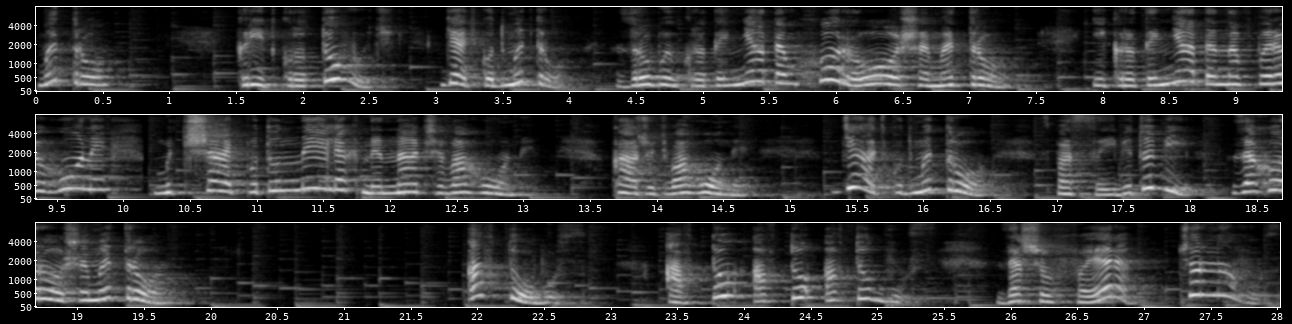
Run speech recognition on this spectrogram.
Метро. Кріт Кротович, дядько Дмитро, зробив кротенятам хороше метро. І кротенята навперегони мчать по тунелях, неначе вагони. Кажуть вагони, дядьку Дмитро, спасибі тобі за хороше метро. Автобус. Авто, авто, автобус. За шофера чорновоз.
